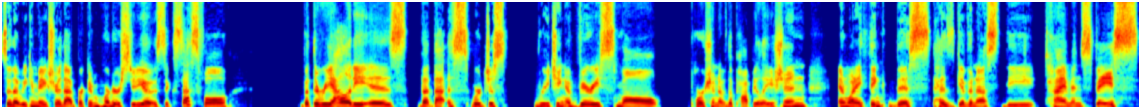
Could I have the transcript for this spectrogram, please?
so that we can make sure that brick and mortar studio is successful but the reality is that that is we're just reaching a very small portion of the population and what i think this has given us the time and space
